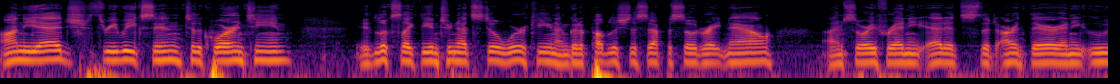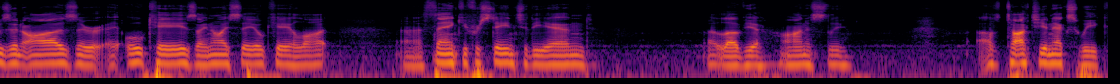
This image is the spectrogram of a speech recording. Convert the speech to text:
on the edge, three weeks into the quarantine. It looks like the internet's still working. I'm going to publish this episode right now. I'm sorry for any edits that aren't there, any oohs and ahs or okays. I know I say okay a lot. Uh, thank you for staying to the end. I love you, honestly. I'll talk to you next week.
